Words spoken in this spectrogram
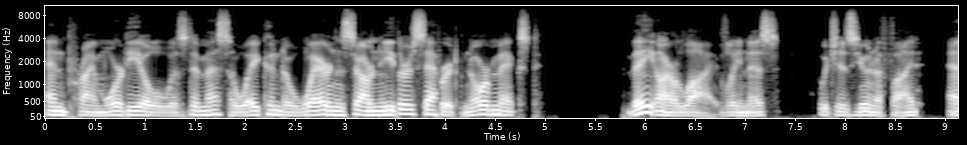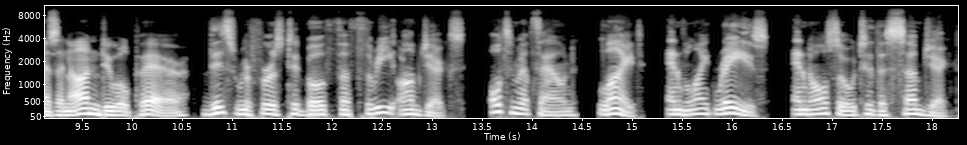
and primordial wisdom as awakened awareness are neither separate nor mixed. They are liveliness, which is unified, as a non dual pair. This refers to both the three objects, ultimate sound, light, and light rays, and also to the subject,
